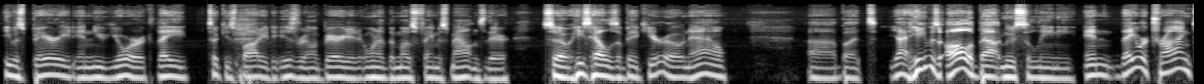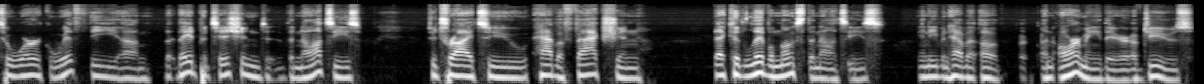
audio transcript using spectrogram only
he was buried in New York. They took his body to Israel and buried it at one of the most famous mountains there. So he's held as a big hero now. Uh, but yeah, he was all about Mussolini, and they were trying to work with the. Um, they had petitioned the Nazis to try to have a faction that could live amongst the Nazis and even have a, a an army there of Jews,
